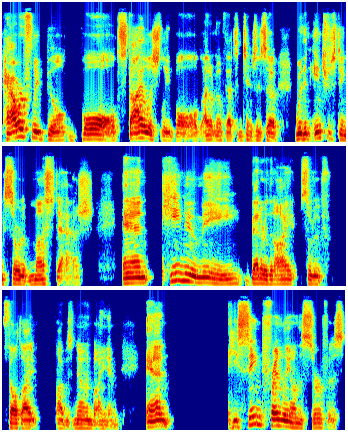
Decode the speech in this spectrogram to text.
powerfully built, bald, stylishly bald. I don't know if that's intentionally so, with an interesting sort of mustache. And he knew me better than I sort of felt I I was known by him. And he seemed friendly on the surface,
